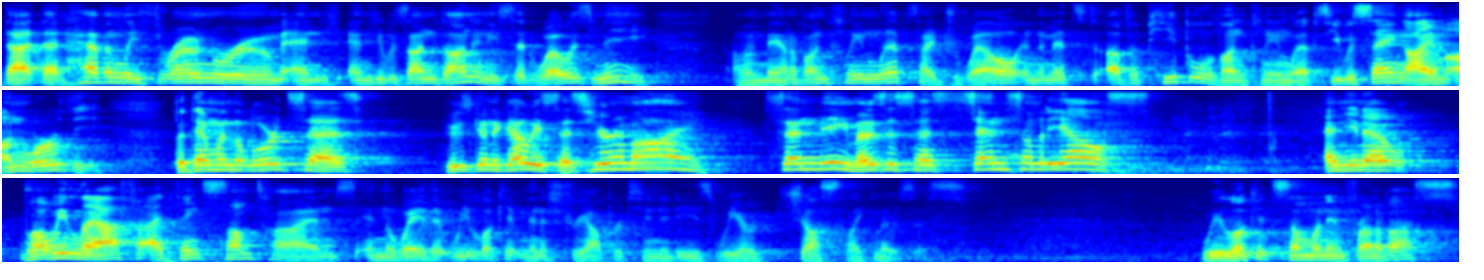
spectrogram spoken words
that, that heavenly throne room, and, and he was undone, and he said, Woe is me. I'm a man of unclean lips. I dwell in the midst of a people of unclean lips. He was saying, I am unworthy. But then when the Lord says, Who's going to go? He says, Here am I. Send me. Moses says, Send somebody else. And you know, while we laugh, I think sometimes in the way that we look at ministry opportunities, we are just like Moses. We look at someone in front of us,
